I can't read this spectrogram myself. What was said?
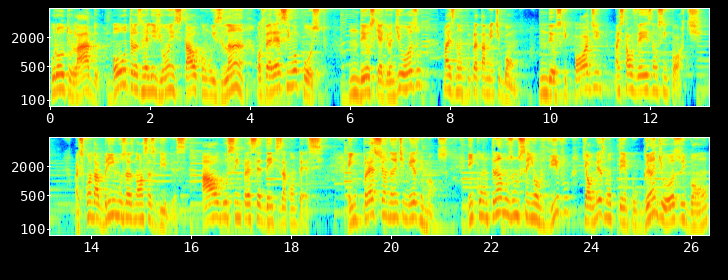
Por outro lado, outras religiões, tal como o Islã, oferecem o oposto: um Deus que é grandioso, mas não completamente bom, um Deus que pode, mas talvez não se importe. Mas quando abrimos as nossas Bíblias, algo sem precedentes acontece. É impressionante mesmo, irmãos encontramos um Senhor vivo que, ao mesmo tempo grandioso e bom,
